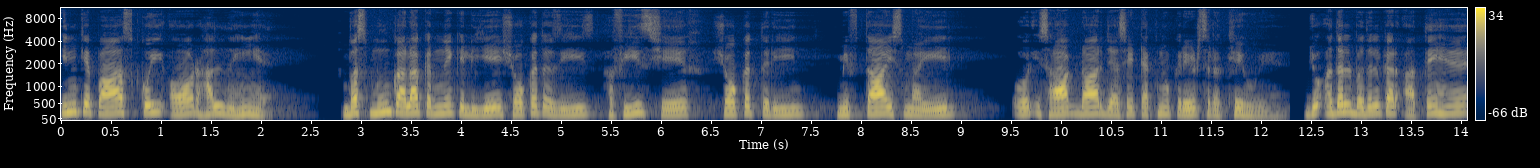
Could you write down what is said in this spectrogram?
ان کے پاس کوئی اور حل نہیں ہے۔ بس منہ کالا کرنے کے لیے شوکت عزیز، حفیظ شیخ، شوکت ترین، مفتاح اسماعیل اور اسحاق ڈار جیسے ٹیکنوکریٹس رکھے ہوئے ہیں، جو عدل بدل کر آتے ہیں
